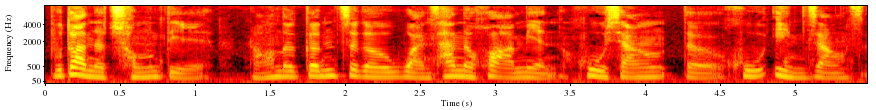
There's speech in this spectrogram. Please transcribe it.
不断的重叠。然后呢，跟这个晚餐的画面互相的呼应，这样子，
